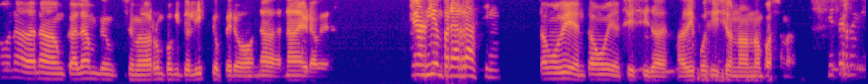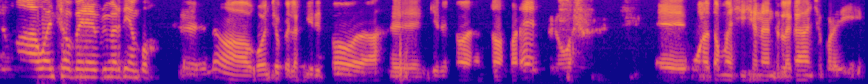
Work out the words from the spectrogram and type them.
No, nada, nada, un calambre, se me agarró un poquito el isquio, pero nada, nada de grave. Quedas bien para Racing. Estamos bien, estamos bien, sí, sí, a a disposición, no, no pasa nada. ¿Qué te reclama Guanchope en el primer tiempo? Eh, no, Gonchope las quiere todas, eh, quiere todas, todas para él, pero bueno, eh, uno toma decisiones dentro de la cancha, por ahí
